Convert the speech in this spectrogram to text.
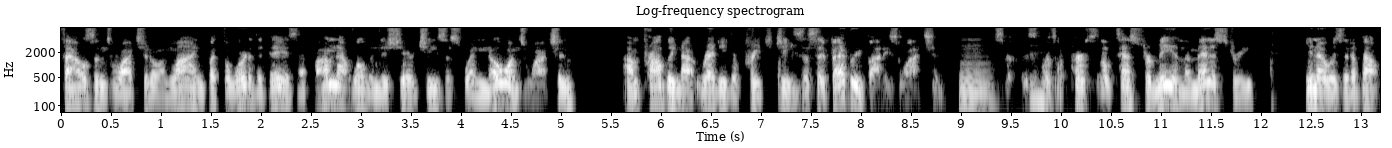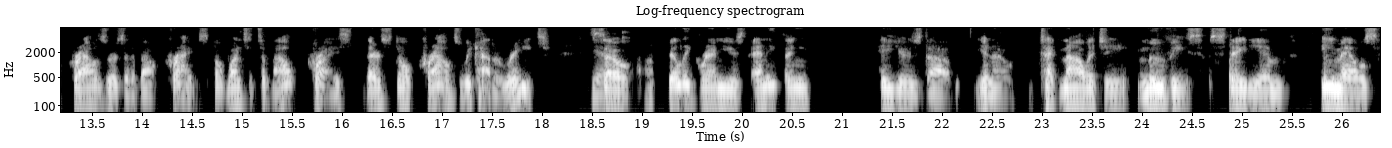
thousands watch it online. But the word of the day is if I'm not willing to share Jesus when no one's watching, I'm probably not ready to preach Jesus if everybody's watching. Hmm. So this was a personal test for me in the ministry. You know, is it about crowds or is it about Christ? But once it's about Christ, there's still crowds we got to reach. Yeah. So uh, Billy Graham used anything. He used, uh, you know, technology, movies, stadium, emails,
